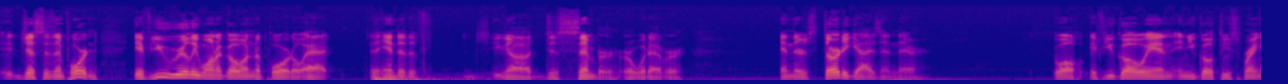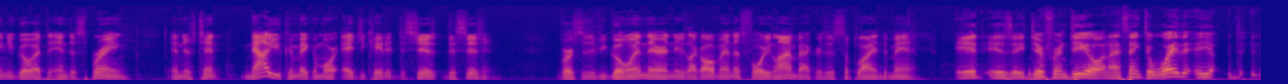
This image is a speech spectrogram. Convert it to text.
it just as important. If you really want to go in the portal at the end of the you know December or whatever, and there's 30 guys in there. Well, if you go in and you go through spring and you go at the end of spring and there's 10, now you can make a more educated deci- decision versus if you go in there and you're like, oh man, there's 40 linebackers, it's supply and demand. it is a different deal, and I think the way that you know, th-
